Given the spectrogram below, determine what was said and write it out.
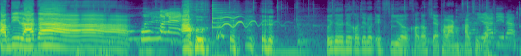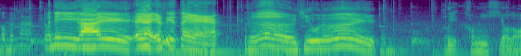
ทำที่รักอะมึงมาแหละเอาเฮ้ยเธอเธอเขาจะโดน FC แล้วเขาต้องใช้พลังขั้นสุดดียอละดดีละสมน้ำหน้าโดนนี่ไง เอ๊ะ FC แตก เฮ้ยชิวเลยเฮ้ยเขามีเคียวเหรอ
